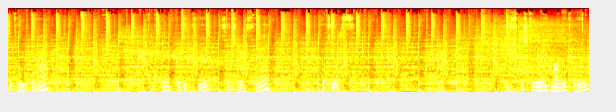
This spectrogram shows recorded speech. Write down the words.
Tutamı da ortadaki saçımıza katıyoruz. Sıkıştırmayı ihmal etmeyin.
